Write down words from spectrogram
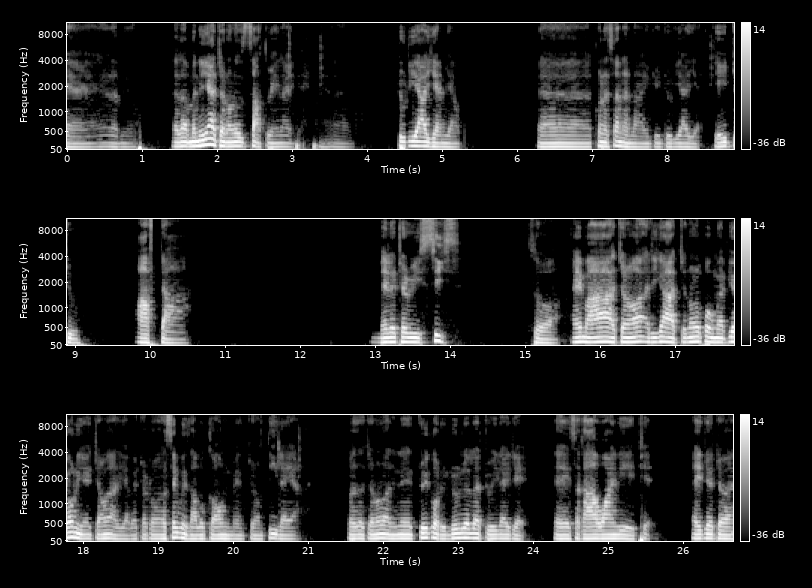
အဲအဲ့လိုမျိုး အဲ့တော့မနေ့ကကျွန်တော်တို့စသွင်းလိုက်တယ်ဒုတိယရက်မြောက်အဲ92နာရီတွင်ဒုတိယရက် day 2 after military cease ဆိုတော့အဲမှာကျွန်တော်ကအဓိကကျွန်တော်တို့ပုံမှန်ပြောနေတဲ့အကြောင်းအရာတွေကပဲတော်တော်စိတ်ဝင်စားဖို့ကောင်းနေမယ်ကျွန်တော်သိလိုက်ရတယ်။ဘာလို့ဆိုတော့ကျွန်တော်တို့ကနည်းနည်းတွေးခေါ်တွေလွတ်လွတ်လပ်တွေးလိုက်တဲ့အဲစကားဝိုင်းလေးဖြစ်အဲဒီတော့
